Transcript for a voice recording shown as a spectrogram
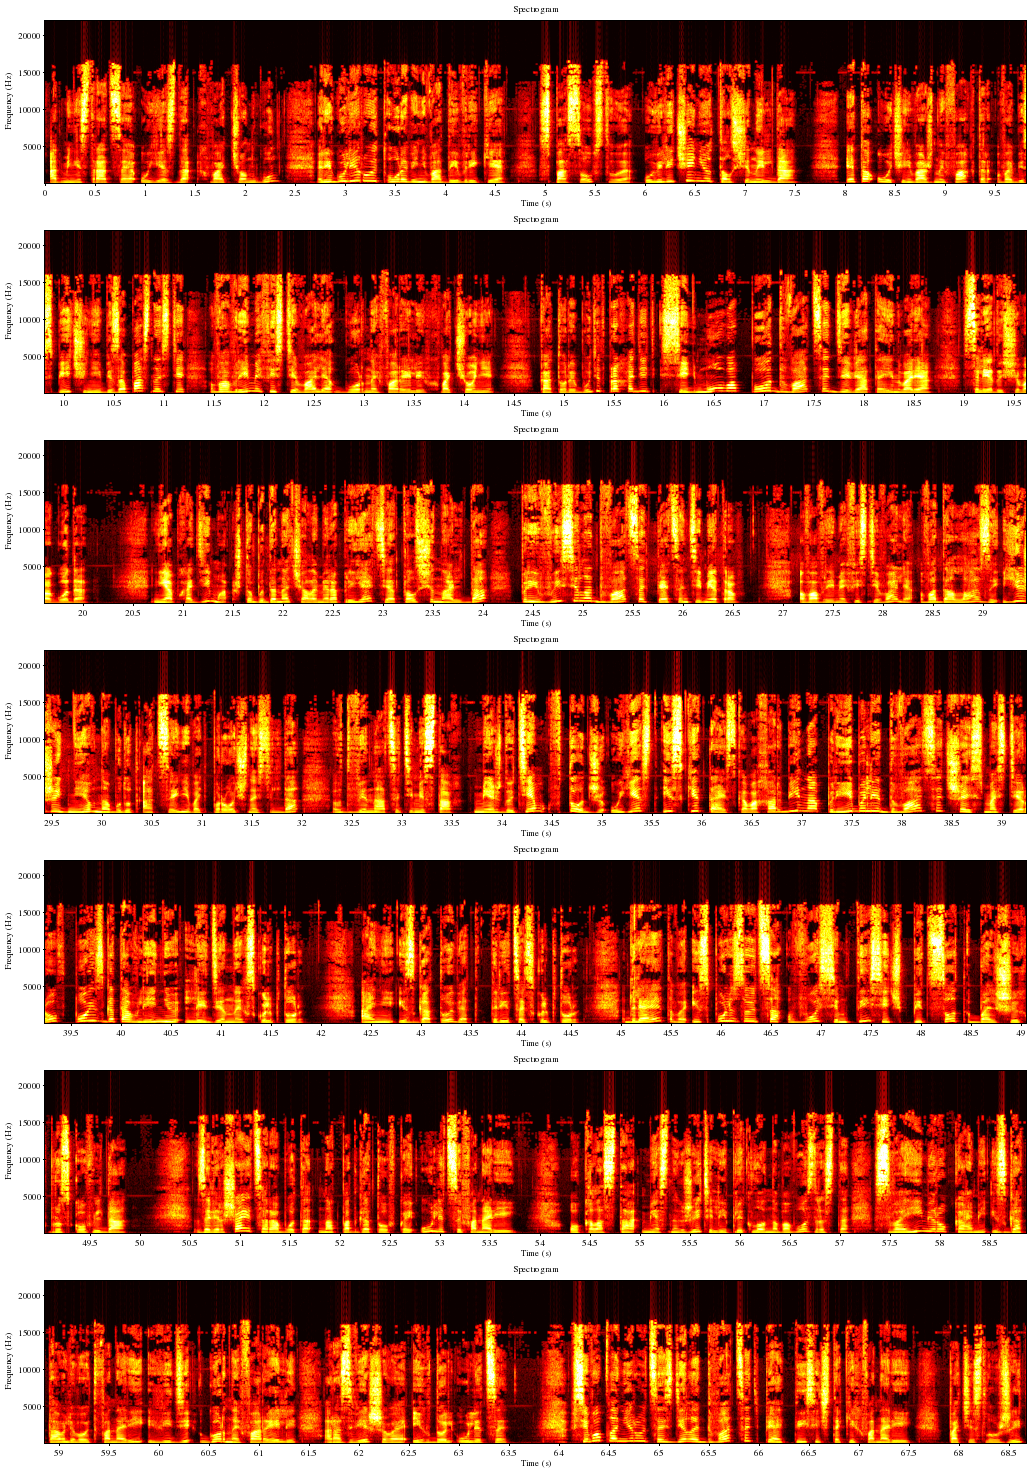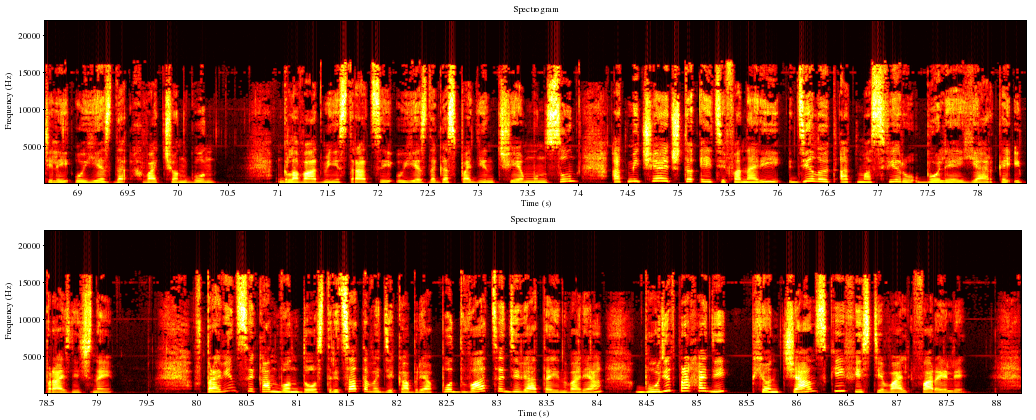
Администрация уезда Хвачонгун регулирует уровень воды в реке, способствуя увеличению толщины льда. Это очень важный фактор в обеспечении безопасности во время фестиваля горной форели в Хвачоне, который будет проходить с 7 по 29 января следующего года. Необходимо, чтобы до начала мероприятия толщина льда превысила 25 сантиметров. Во время фестиваля водолазы ежедневно будут оценивать прочность льда в 12 местах. Между тем, в тот же уезд из китайского Харбина прибыли 26 мастеров по изготовлению ледяных скульптур. Они изготовят 30 скульптур. Для этого используется 8500 больших брусков льда – Завершается работа над подготовкой улицы фонарей. Около ста местных жителей преклонного возраста своими руками изготавливают фонари в виде горной форели, развешивая их вдоль улицы. Всего планируется сделать 25 тысяч таких фонарей по числу жителей уезда Хвачонгун. Глава администрации уезда господин Че Мунсун отмечает, что эти фонари делают атмосферу более яркой и праздничной. В провинции Канвондо с 30 декабря по 29 января будет проходить Пхенчанский фестиваль форели.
